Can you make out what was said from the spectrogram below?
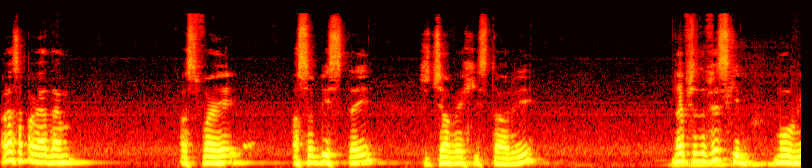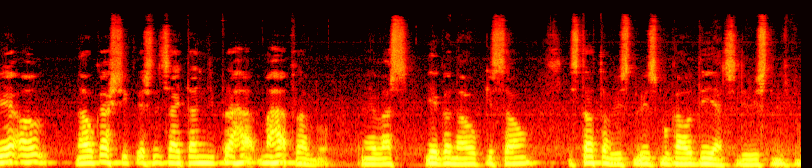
oraz opowiadam o swojej osobistej, życiowej historii. No i przede wszystkim mówię o naukach Sri Krishna Chaitanya Mahaprabhu, ponieważ jego nauki są istotą Wisnuizmu Gaudiya, czyli Wisnuizmu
